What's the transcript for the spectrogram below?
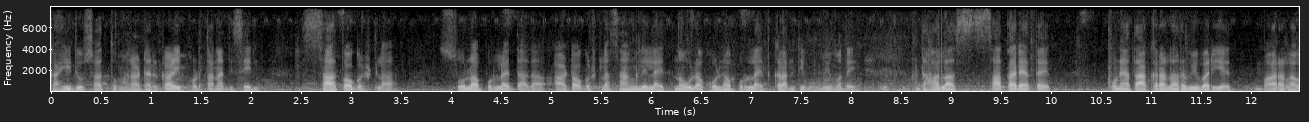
काही दिवसात तुम्हाला डरकाळी फोडताना दिसेल. सात ऑगस्टला सोलापूरला आहेत दादा. आठ ऑगस्टला सांगलीला आहेत नऊला कोल्हापूरला आहेत क्रांतीभूमीमध्ये. दहाला साताऱ्यात आहेत पुण्यात अकराला रविवारी आहेत बाराला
